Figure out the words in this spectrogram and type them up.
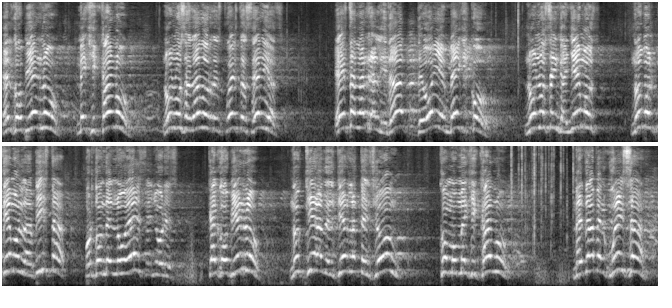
el gobierno mexicano no nos ha dado respuestas serias. Esta es la realidad de hoy en México. No nos engañemos, no volteemos la vista por donde no es, señores. Que el gobierno no quiera desviar la atención como mexicano. Me da vergüenza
